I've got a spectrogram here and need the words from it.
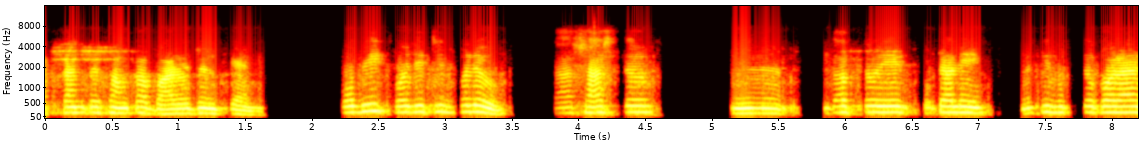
আক্রান্ত সংখ্যা বারো জন কেন? কোভিড পজিটিভ হলেও তা স্বাস্থ্য উম, দপ্তরের পোর্টালে নথিভুক্ত করার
